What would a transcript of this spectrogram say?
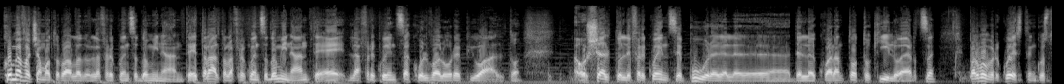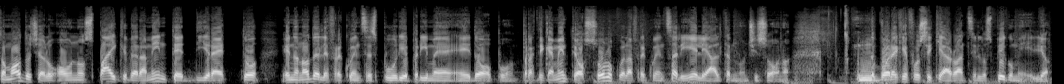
come facciamo a trovare la, frequenza dominante? E tra l'altro la frequenza dominante è la frequenza col valore più alto. Ho scelto le frequenze pure del, del 48 kHz proprio per questo, in questo modo cioè, ho uno spike veramente diretto e non ho delle frequenze spurie prima e dopo. Praticamente ho solo quella frequenza lì e le altre non ci sono. Vorrei che fosse chiaro, anzi lo spiego meglio.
